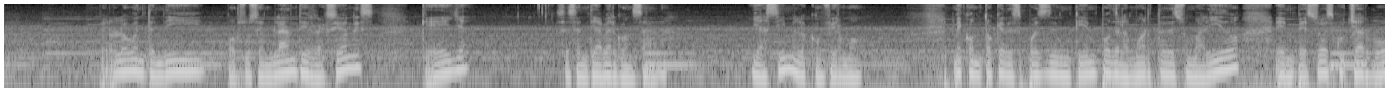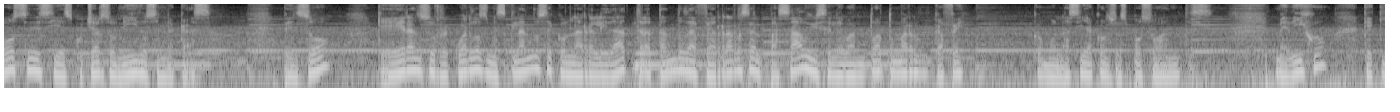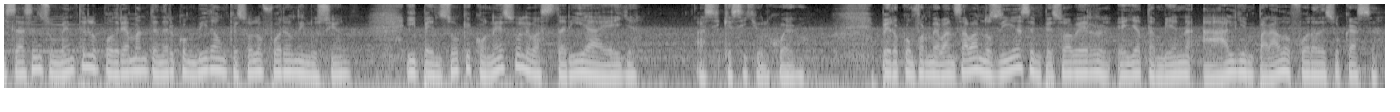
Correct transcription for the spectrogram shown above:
pero luego entendí por su semblante y reacciones que ella se sentía avergonzada. Y así me lo confirmó. Me contó que después de un tiempo de la muerte de su marido, empezó a escuchar voces y a escuchar sonidos en la casa. Pensó que eran sus recuerdos mezclándose con la realidad tratando de aferrarse al pasado y se levantó a tomar un café, como lo hacía con su esposo antes. Me dijo que quizás en su mente lo podría mantener con vida aunque solo fuera una ilusión, y pensó que con eso le bastaría a ella así que siguió el juego. Pero conforme avanzaban los días empezó a ver ella también a alguien parado fuera de su casa.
